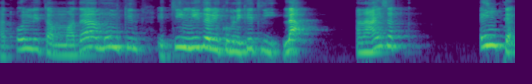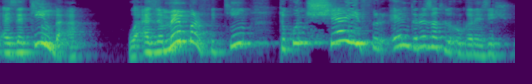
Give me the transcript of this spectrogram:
هتقول لي طب ما ده ممكن ال team leader ي communicate لي. لا أنا عايزك أنت as team بقى و as member في ال team تكون شايف ال end result لل organization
